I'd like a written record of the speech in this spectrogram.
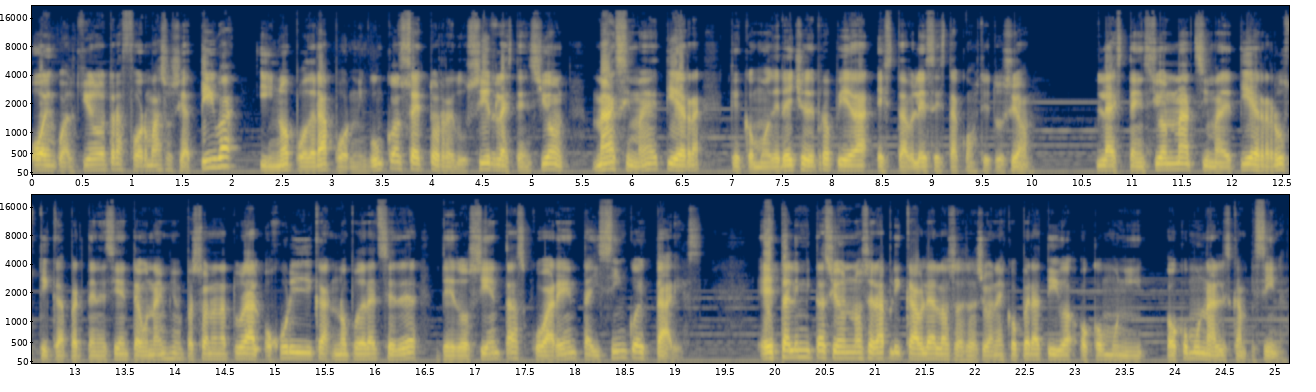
o en cualquier otra forma asociativa y no podrá por ningún concepto reducir la extensión máxima de tierra que como derecho de propiedad establece esta Constitución. La extensión máxima de tierra rústica perteneciente a una misma persona natural o jurídica no podrá exceder de 245 hectáreas. Esta limitación no será aplicable a las asociaciones cooperativas o, comunales campesinas.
